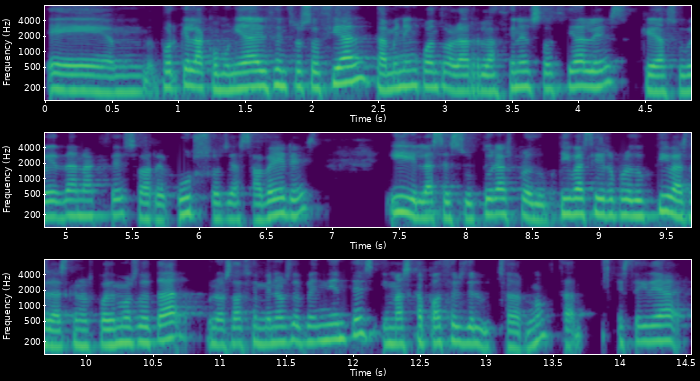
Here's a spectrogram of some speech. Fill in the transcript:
eh, porque la comunidad del centro social, también en cuanto a las relaciones sociales, que a su vez dan acceso a recursos y a saberes, y las estructuras productivas y reproductivas de las que nos podemos dotar, nos hacen menos dependientes y más capaces de luchar. ¿no? Esta idea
